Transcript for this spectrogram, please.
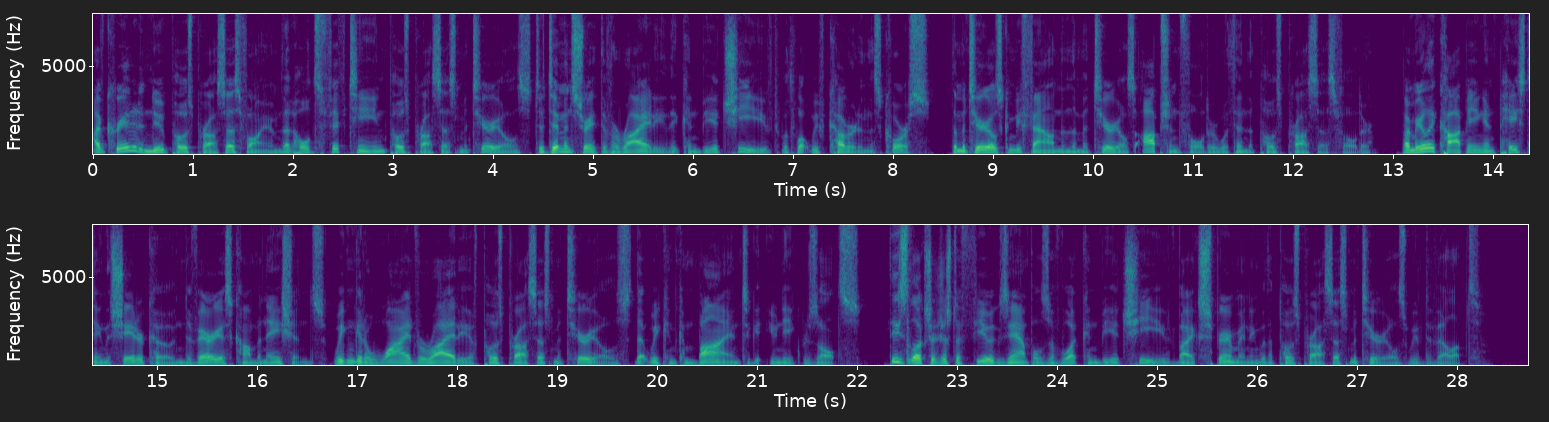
I've created a new post-process volume that holds 15 post-process materials to demonstrate the variety that can be achieved with what we've covered in this course. The materials can be found in the Materials Option folder within the Post-Process folder. By merely copying and pasting the shader code into various combinations, we can get a wide variety of post-process materials that we can combine to get unique results. These looks are just a few examples of what can be achieved by experimenting with the post-process materials we've developed.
